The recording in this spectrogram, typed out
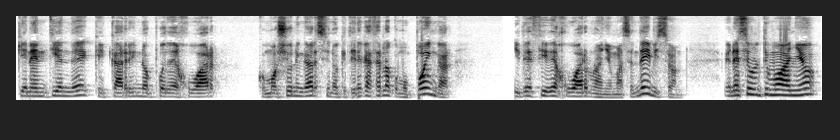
quien entiende que Curry no puede jugar como Schrödinger, sino que tiene que hacerlo como Poingar. Y decide jugar un año más en Davison. En ese último año,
